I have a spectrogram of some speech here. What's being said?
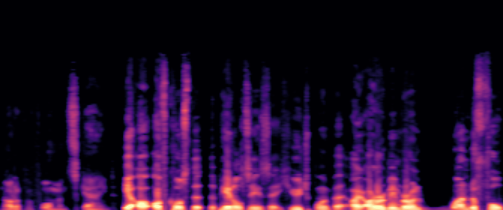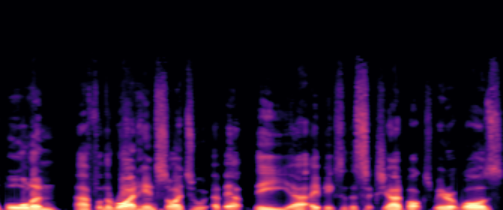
not a performance gained. Yeah, of course, the, the penalty is a huge point, but I, I remember a wonderful ball in uh, from the right hand side to about the uh, apex of the six yard box where it was.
